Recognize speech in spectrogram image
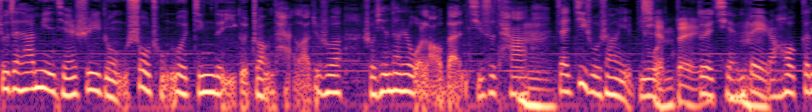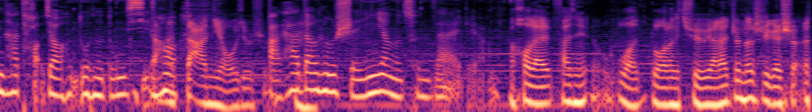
就在他面前是一种受宠若惊的一个状态了。就说，首先他是我老板，其次他嗯，在技术上也比我前辈对前辈，嗯然后跟他讨教很多很多东西，然后大牛就是把他嗯当成神一样的存在，这样。然后后来发现，我我了个去，原来真的是个神。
